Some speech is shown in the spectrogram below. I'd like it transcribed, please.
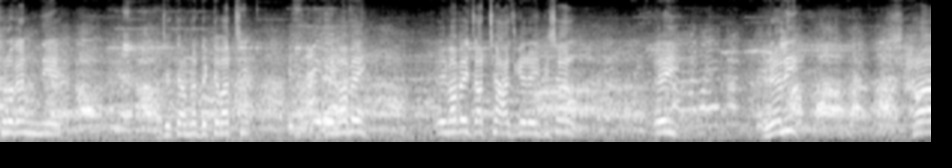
স্লোগান নিয়ে যেতে আমরা দেখতে পাচ্ছি। এইভাবেই এইভাবেই যাচ্ছে আজকের এই বিশাল এই র্যালি। সারা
